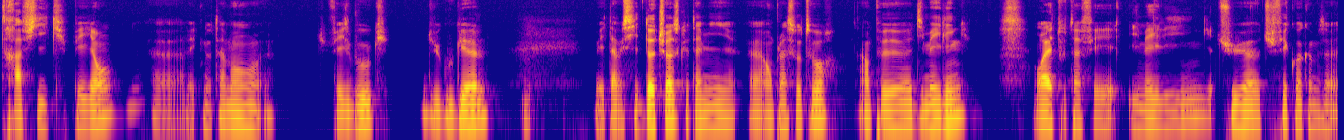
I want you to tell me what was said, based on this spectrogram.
trafic payant, euh, avec notamment euh, du Facebook, du Google. Mm. Mais tu as aussi d'autres choses que tu as mis euh, en place autour, un peu d'emailing. Ouais, tout à fait. Emailing. Tu, euh, tu fais quoi comme ça?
